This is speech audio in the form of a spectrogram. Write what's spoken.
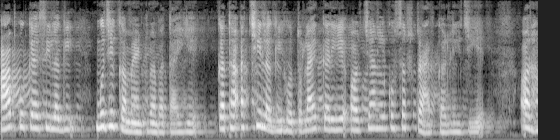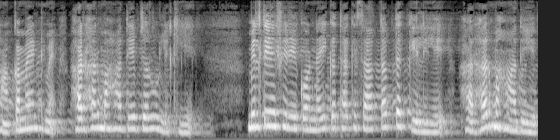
आपको कैसी लगी? मुझे कमेंट में बताइए। कथा अच्छी लगी हो तो लाइक करिए और चैनल को सब्सक्राइब कर लीजिए। और हाँ कमेंट में हर हर महादेव ज़रूर लिखिए। मिलते हैं फिर एक और नई कथा के साथ। तब तक के लिए हर हर महादेव।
